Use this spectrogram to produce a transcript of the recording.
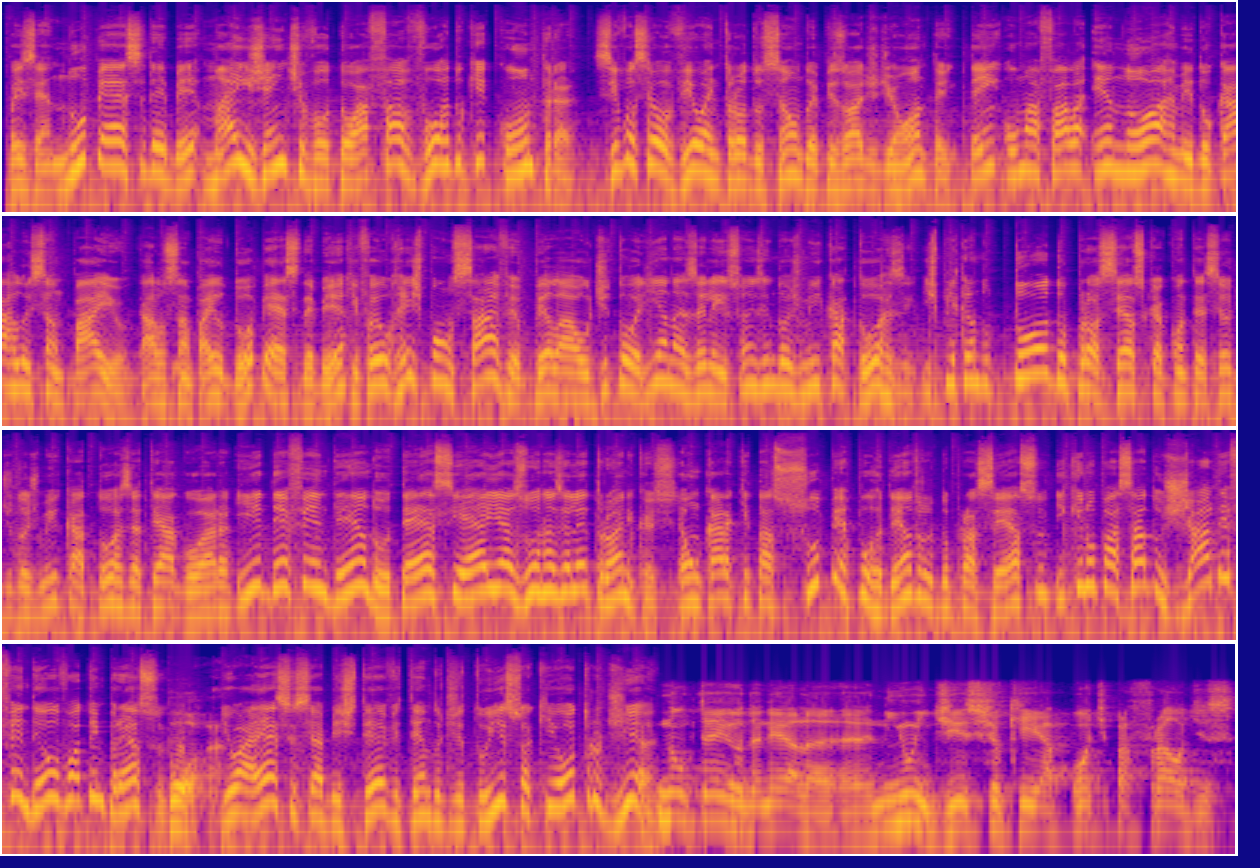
Pois é, no PSDB, mais gente votou a favor do que contra. Se você ouviu a introdução do episódio de ontem, tem uma fala enorme do Carlos Sampaio, Carlos Sampaio do PSDB, que foi o responsável pela auditoria nas eleições em 2014, explicando todo o processo que aconteceu de 2014 até agora e defendendo o TSE e as urnas eletrônicas. É um cara que tá super por dentro do processo e que no passado já defendeu o voto impresso. Porra. E o Aécio se absteve tendo dito isso aqui outro dia. Não tenho, Daniela, eh, nenhum indício que aponte para fraudes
